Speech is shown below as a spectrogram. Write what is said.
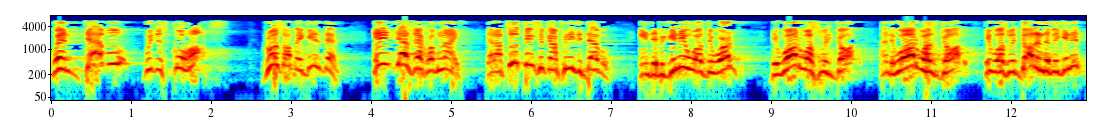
When devil with his cohorts rose up against them, angels recognized there are two things you can finish the devil. In the beginning was the word. The word was with God and the word was God. He was with God in the beginning.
